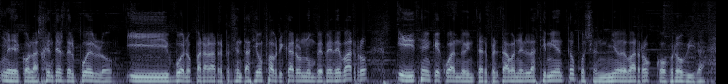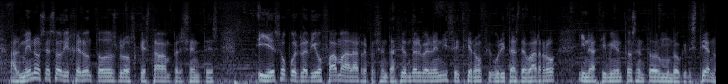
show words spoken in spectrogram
eh, con las gentes del pueblo. Y bueno, para la representación fabricaron un bebé de barro y dicen que cuando interpretaban el nacimiento, pues el niño de barro cobró vida. Al menos eso dijeron todos los que estaban presentes. Y eso pues le dio fama a la representación del Belén y se hicieron figuritas de barro y nacimientos en todo el mundo cristiano.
